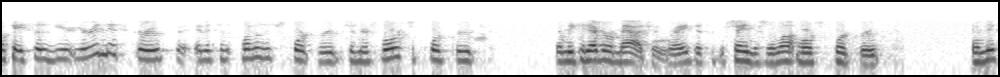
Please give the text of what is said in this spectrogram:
okay, so you're you're in this group, and it's a, one of the support groups, and there's more support groups than we could ever imagine, right? That's what you're saying. There's a lot more support groups, and this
